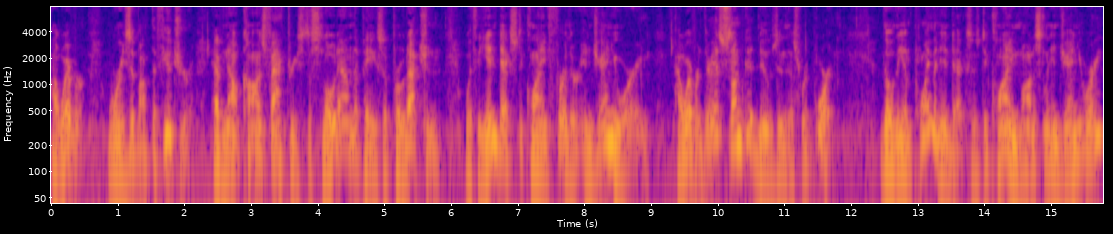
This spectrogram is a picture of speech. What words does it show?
However, worries about the future have now caused factories to slow down the pace of production, with the index declined further in January. However, there is some good news in this report. Though the employment index has declined modestly in January,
